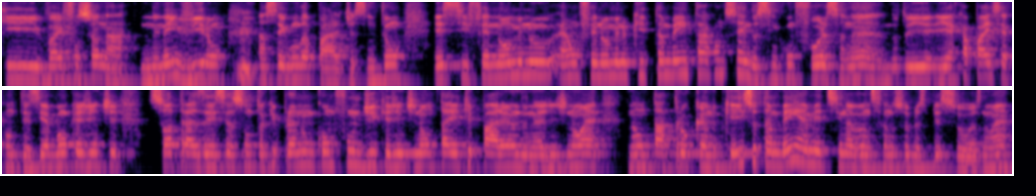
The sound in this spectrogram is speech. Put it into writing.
que vai funcionar, nem viram hum. a segunda parte, assim. Então, esse fenômeno é um fenômeno que também está acontecendo, assim, com força, né? E, e, é capaz de acontecer. É bom que a gente só trazer esse assunto aqui para não confundir que a gente não está equiparando, né? A gente não é, não está trocando, porque isso também é a medicina avançando sobre as pessoas, não é?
